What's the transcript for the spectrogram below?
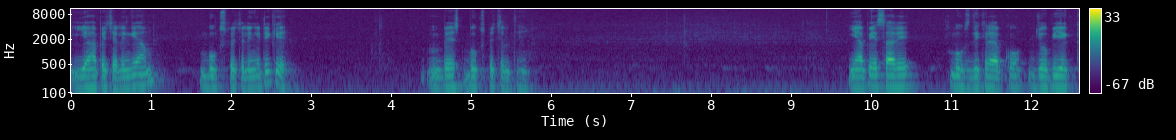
यहाँ पे चलेंगे हम बुक्स पे चलेंगे, ठीक है? बेस्ट बुक्स पे चलते हैं। यहाँ पे सारे बुक्स दिख रहे हैं आपको, जो भी एक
